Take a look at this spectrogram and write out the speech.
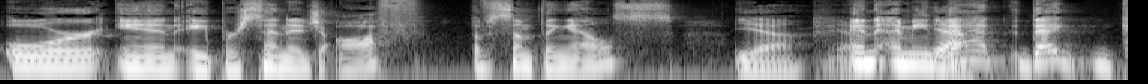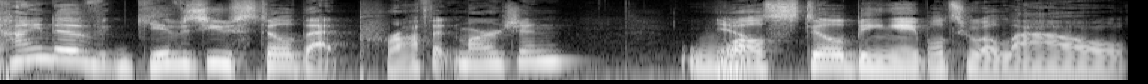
or in a percentage off of something else. Yeah. yeah. And I mean Yeah. that that kind of gives you still that profit margin Yeah. while still being able to allow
